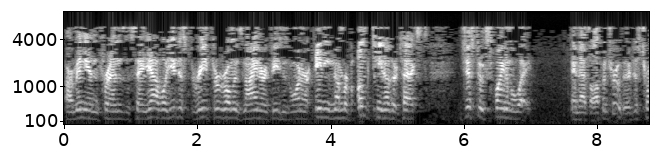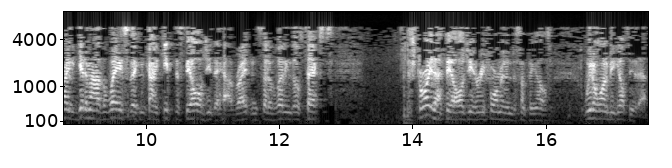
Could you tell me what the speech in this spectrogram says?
Arminian friends of saying, yeah, well, you just read through Romans 9 or Ephesians 1 or any number of umpteen other texts just to explain them away. And that's often true. They're just trying to get them out of the way so they can kind of keep this theology they have, right? Instead of letting those texts destroy that theology and reform it into something else. We don't want to be guilty of that.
